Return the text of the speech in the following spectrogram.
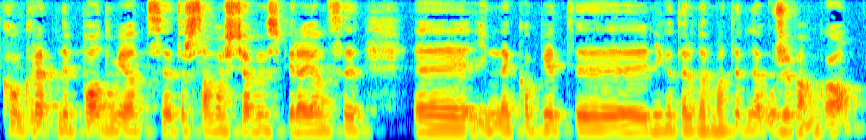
konkretny podmiot tożsamościowy wspierający e, inne kobiety nieheteronormatywne, używam go.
